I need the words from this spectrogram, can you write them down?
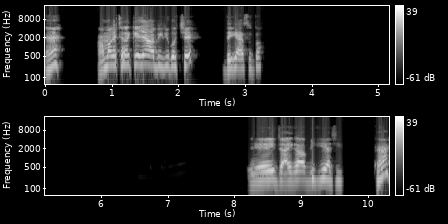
হ্যাঁ? আমাকে ছাড়া কে জায়গা বিক্রি করছে? দেখে আসো তো। এই জায়গা বিক্রি আছে। হ্যাঁ?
